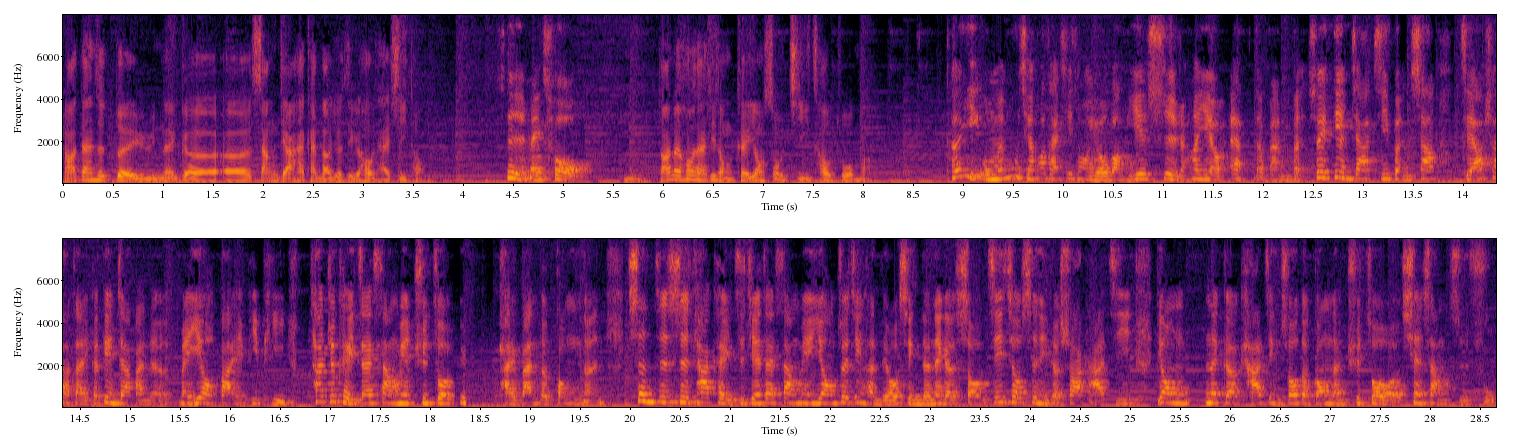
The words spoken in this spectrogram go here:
然后但是对于那个呃商家，他看到就是一个后台系统。是，没错。嗯，然后那个后台系统可以用手机操作吗？可以，我们目前后台系统有网页式，然后也有 App 的版本，所以店家基本上只要下载一个店家版的美业欧巴 APP，它就可以在上面去做预排班的功能，甚至是它可以直接在上面用最近很流行的那个手机就是你的刷卡机，用那个卡紧收的功能去做线上支付。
